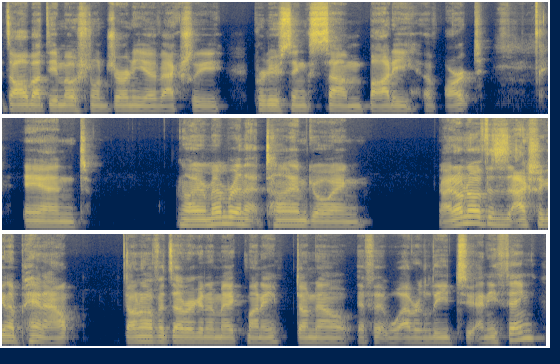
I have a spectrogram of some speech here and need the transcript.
It's all about the emotional journey of actually producing some body of art. And i remember in that time going i don't know if this is actually going to pan out. Don't know if it's ever going to make money. Don't know if it will ever lead to anything.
